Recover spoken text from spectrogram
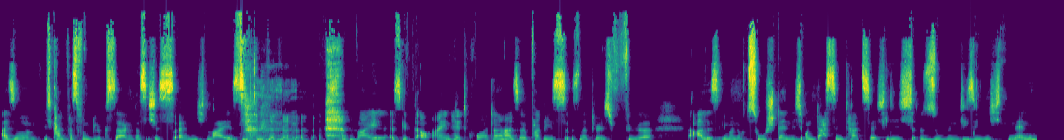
Also ich kann fast von Glück sagen, dass ich es äh, nicht weiß, weil es gibt auch ein Headquarter. Also Paris ist natürlich für alles immer noch zuständig und das sind tatsächlich Summen, die sie nicht nennen,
